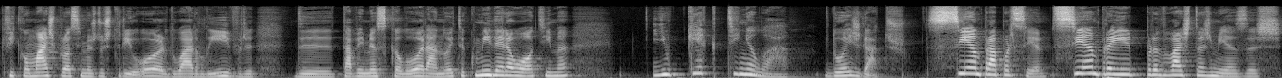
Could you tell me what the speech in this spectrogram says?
que ficam mais próximas do exterior, do ar livre, de estava imenso calor à noite, a comida era ótima. E o que é que tinha lá? Dois gatos. Sempre a aparecer, sempre a ir para debaixo das mesas.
